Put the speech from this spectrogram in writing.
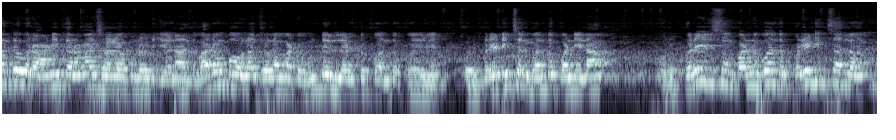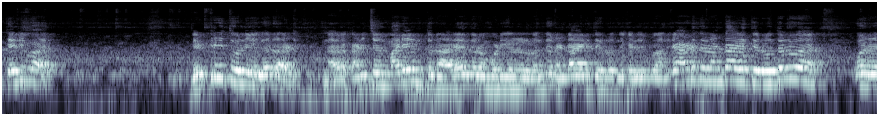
வந்து ஒரு அணித்தனமாக சொல்லக்கூடிய நான் அந்த வரும்போதெல்லாம் சொல்ல மாட்டேன். உண்டு இல்லைன்ட்டு வந்து போய் ஒரு ப்ரெடிக்ஷன் வந்து பண்ணினா ஒரு ப்ரெடிக்ஷன் பண்ணும்போது அந்த ப்ரெடிக்ஷனில் வந்து தெளிவாக வெற்றி தோல்விங்கிறது அடுத்து. நான் கணிச்சது திரு நரேந்திர மோடிகள் வந்து ரெண்டாயிரத்தி இருபது கணிப்பு வந்து அடுத்து ரெண்டாயிரத்தி இருபதில் ஒரு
